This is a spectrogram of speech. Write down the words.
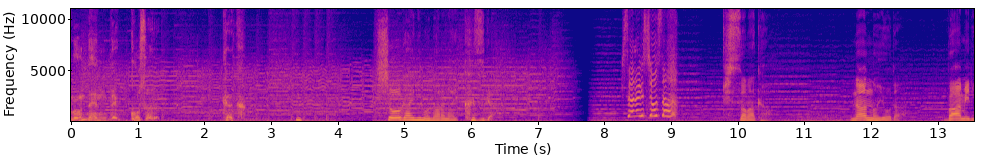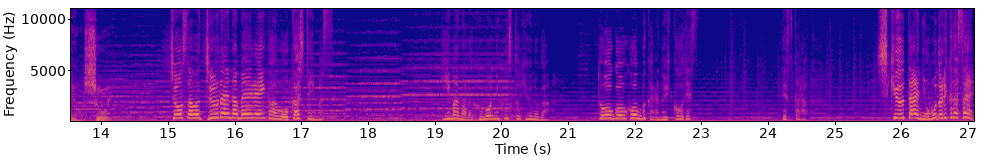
無念でござる。かく障害にもならないクズが。如月少佐貴様か。何の用だ。バーミリオン少尉少佐は重大な命令違反を犯しています今なら不問に付すというのが統合本部からの意向です。ですから至急隊にお戻りください。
